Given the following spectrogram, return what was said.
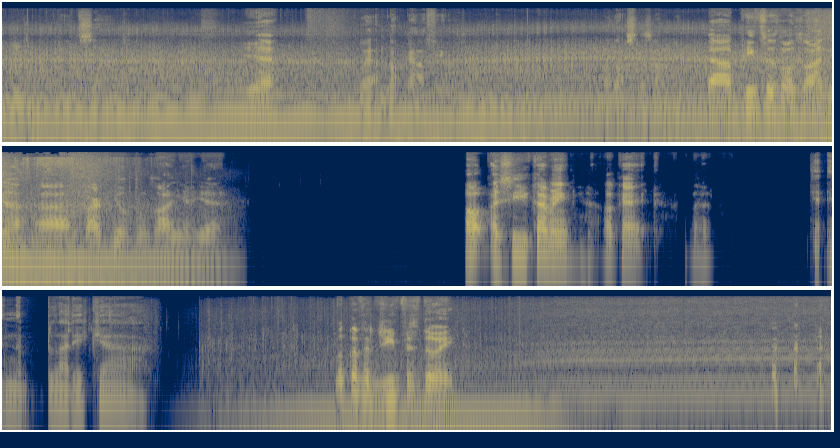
mm, it's, uh, Yeah. wait, I'm not Garfield. Oh, that's lasagna. Uh, pizza's lasagna. Uh, Garfield lasagna. Yeah. Oh, I see you coming. Okay. Get in the bloody car. Look what the Jeep is doing.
